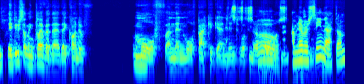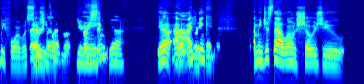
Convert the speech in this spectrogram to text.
of they- do something clever there they kind of morph and then morph back again into a So I've never seen that done before. It was very such clever unique, very simple yeah, yeah. I- very, I very think clever. I mean just that alone shows you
